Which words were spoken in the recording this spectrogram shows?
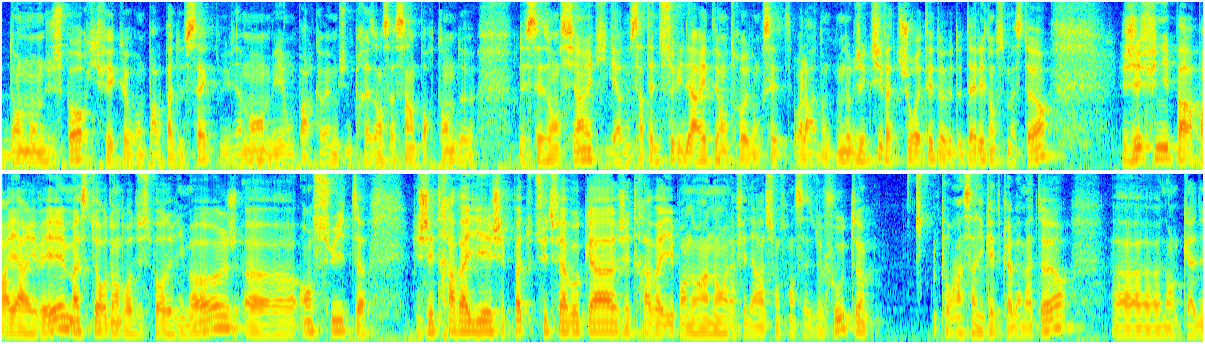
dans le monde du sport qui fait qu'on ne parle pas de secte évidemment mais on parle quand même d'une présence assez importante de, de, ces anciens et qui gardent une certaine solidarité entre eux. Donc c'est voilà. Donc mon objectif a toujours été d'aller dans ce master j'ai fini par, par y arriver, master 2 en droit du sport de Limoges. ensuite, j'ai travaillé, j'ai pas tout de suite fait avocat, j'ai travaillé pendant un an à la Fédération française de foot pour un syndicat de club amateur. Dans le cadre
